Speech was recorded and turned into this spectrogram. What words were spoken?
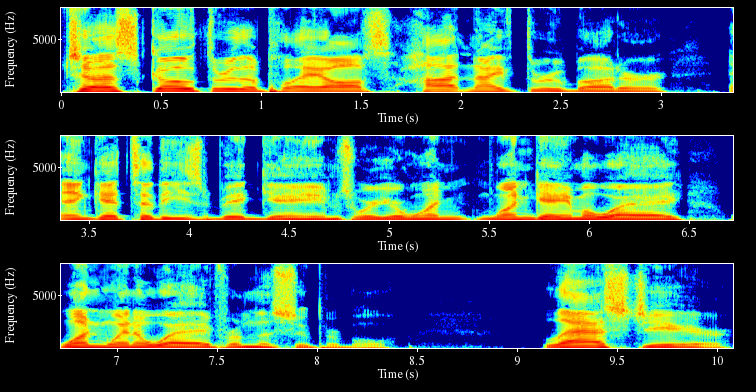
just go through the playoffs, hot knife through butter, and get to these big games where you're one one game away, one win away from the Super Bowl. Last year,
